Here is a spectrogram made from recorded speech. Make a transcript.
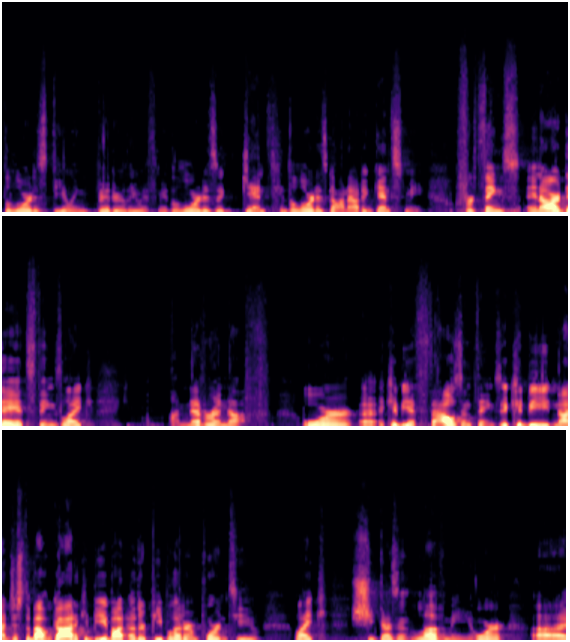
the Lord is dealing bitterly with me. The Lord is against, the Lord has gone out against me. For things in our day, it's things like, I'm never enough. Or uh, it could be a thousand things. It could be not just about God, it could be about other people that are important to you. Like, she doesn't love me, or uh,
